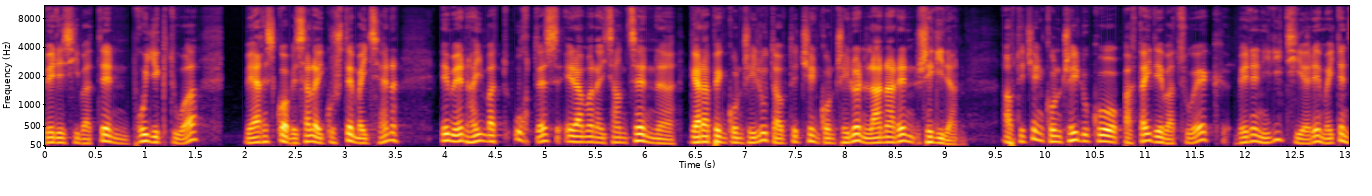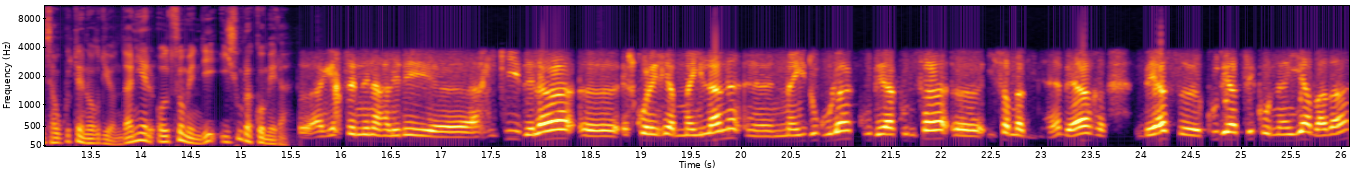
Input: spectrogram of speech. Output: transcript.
berezi baten proiektua, beharrezkoa bezala ikusten baitzen, hemen hainbat urtez eramana izan zen eh, garapen kontseilu eta autetxen kontseiluen lanaren segidan. Autetxen kontseiluko partaide batzuek, beren iritzi ere maiten zaukuten ordion. Daniel Olzomendi, izurako mera. Agertzen dena halere uh, argiki dela, uh, eskualegia mailan uh, nahi dugula kudeakuntza uh, izan badin. Eh? Behar, behaz uh, kudeatzeko nahia bada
